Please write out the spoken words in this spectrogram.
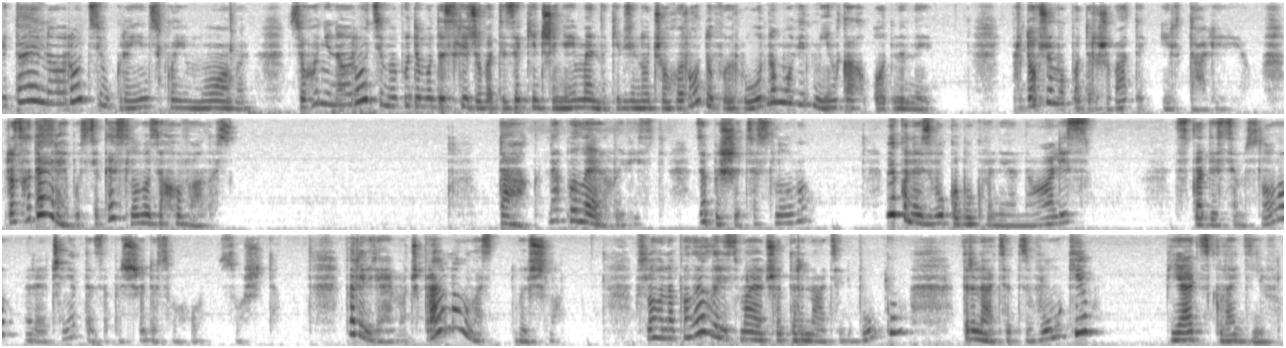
Вітаю на уроці української мови. Сьогодні на уроці ми будемо досліджувати закінчення іменників жіночого роду в рудному відмінках однини. Продовжуємо подорожувати Італією. Розгадай ребус, яке слово заховалось. Так, наполегливість. Запиши це слово. Виконай звукобуквений аналіз. Склади з цим словом речення та запиши до свого зошита. Перевіряємо, чи правильно у вас вийшло. Слово наполегливість має 14 букв, 13 звуків, 5 складів.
